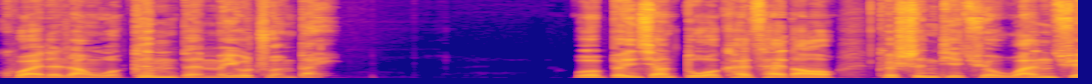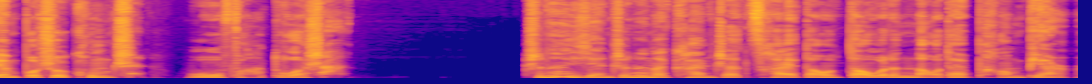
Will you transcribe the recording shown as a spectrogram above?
快的让我根本没有准备。我本想躲开菜刀，可身体却完全不受控制，无法躲闪，只能眼睁睁的看着菜刀到我的脑袋旁边。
